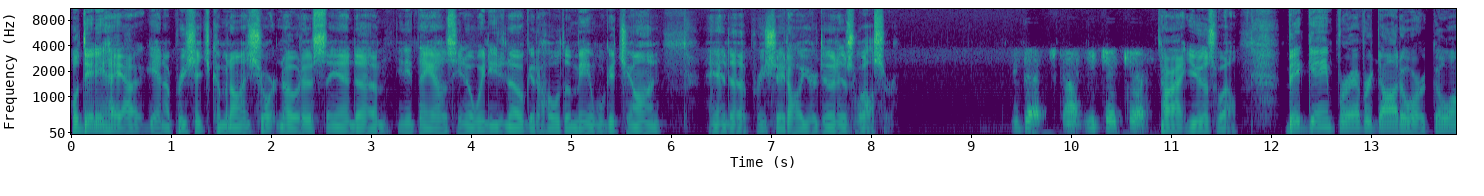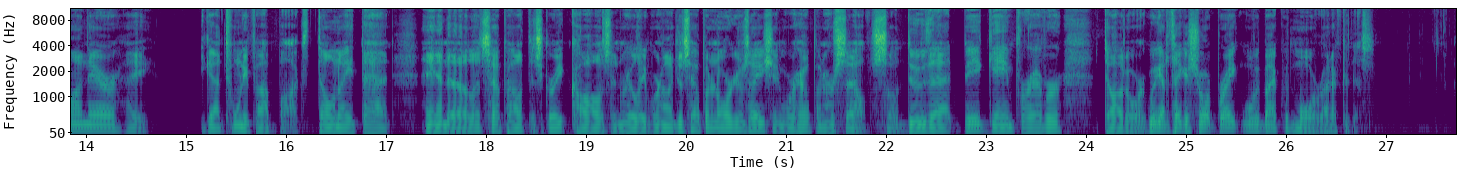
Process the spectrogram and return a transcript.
Well, Denny, hey, I, again, I appreciate you coming on short notice. And um, anything else you know we need to know, get a hold of me, and we'll get you on. And uh, appreciate all you're doing as well, sir. You bet, Scott. You take care. All right, you as well. BigGameForever.org. Go on there. Hey, you got 25 bucks. Donate that, and uh, let's help out this great cause. And really, we're not just helping an organization, we're helping ourselves. So do that. BigGameForever.org. We got to take a short break. We'll be back with more right after this.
